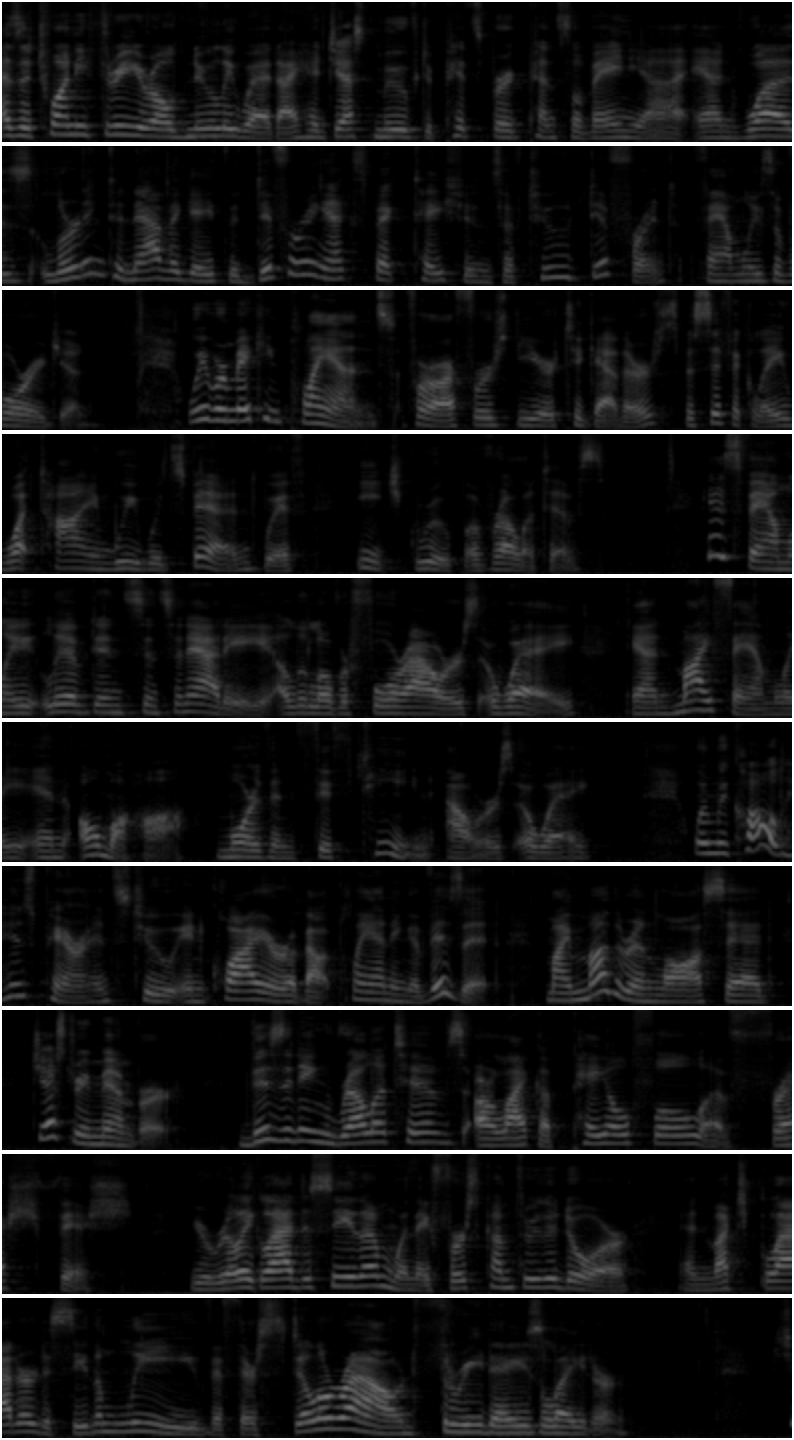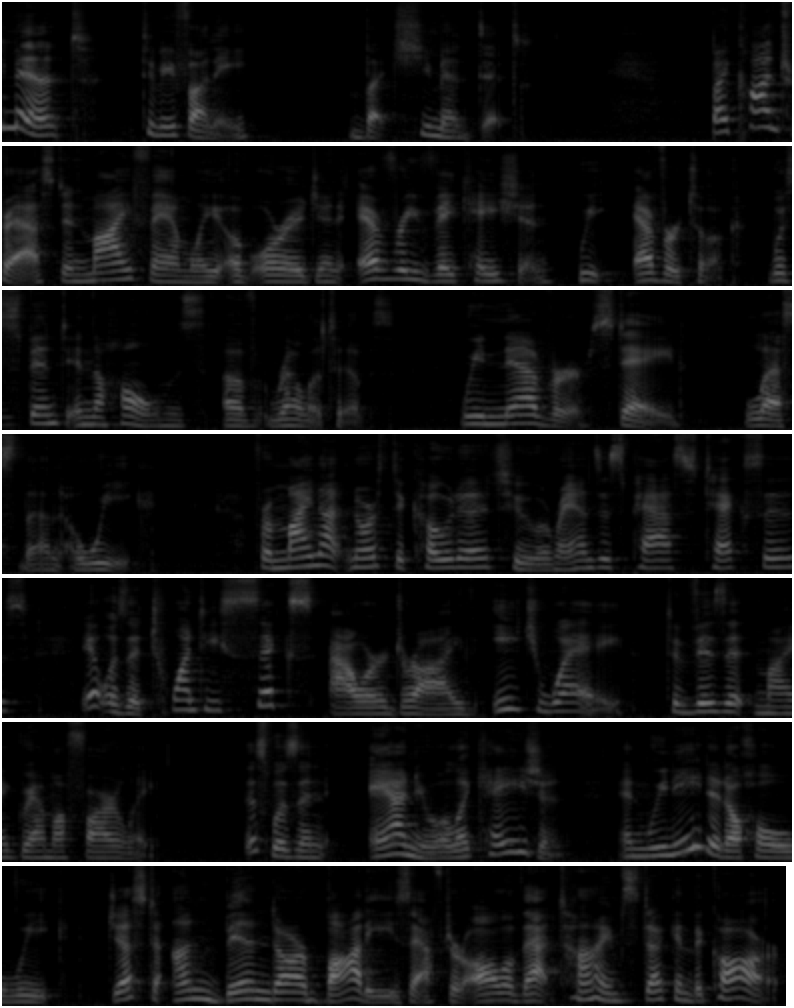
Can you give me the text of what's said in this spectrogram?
As a 23 year old newlywed, I had just moved to Pittsburgh, Pennsylvania, and was learning to navigate the differing expectations of two different families of origin. We were making plans for our first year together, specifically what time we would spend with each group of relatives. His family lived in Cincinnati, a little over four hours away, and my family in Omaha, more than 15 hours away. When we called his parents to inquire about planning a visit, my mother in law said, Just remember, visiting relatives are like a pailful of fresh fish. You're really glad to see them when they first come through the door, and much gladder to see them leave if they're still around three days later. She meant to be funny, but she meant it. By contrast, in my family of origin, every vacation we ever took was spent in the homes of relatives. We never stayed less than a week. From Minot, North Dakota to Aransas Pass, Texas, it was a 26 hour drive each way to visit my Grandma Farley. This was an annual occasion, and we needed a whole week just to unbend our bodies after all of that time stuck in the car.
